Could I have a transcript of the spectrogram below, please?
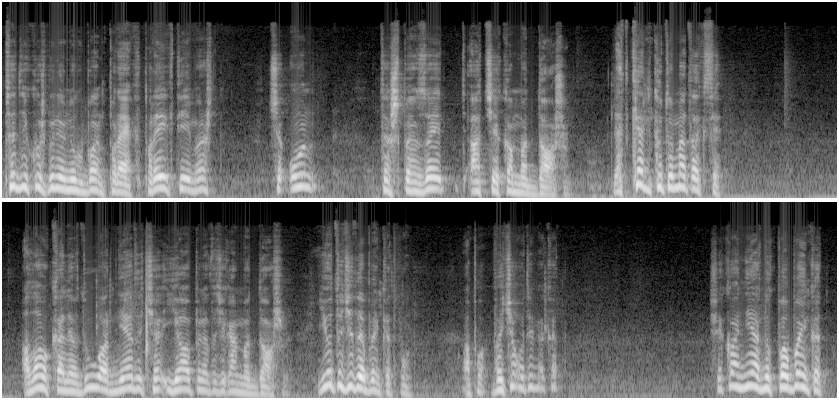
Pse dikush prej neve nuk bën projekt? Projekti im është që un të shpenzoj atë që kam më të dashur. Le të kenë këto meta kësi. Allahu ka lëvduar njerëzit që i japin atë që kanë më të dashur. Jo të gjithë e bëjnë këtë punë. Apo veçohu ti me këtë. Shiko njerëz nuk po bëjnë këtë,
